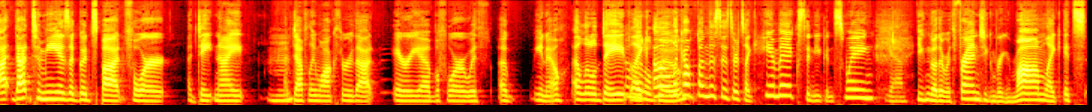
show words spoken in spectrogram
I, that to me is a good spot for a date night. Mm-hmm. I've definitely walked through that area before with a you know a little date. A like little oh look how fun this is. There's like hammocks and you can swing. Yeah. you can go there with friends. You can bring your mom. Like it's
